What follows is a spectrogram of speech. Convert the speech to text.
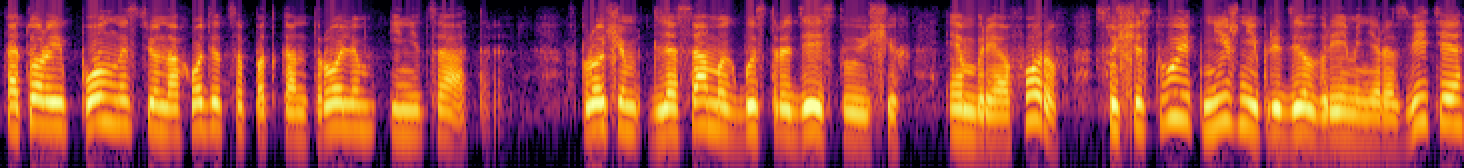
которые полностью находятся под контролем инициатора. Впрочем, для самых быстродействующих эмбриофоров существует нижний предел времени развития,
